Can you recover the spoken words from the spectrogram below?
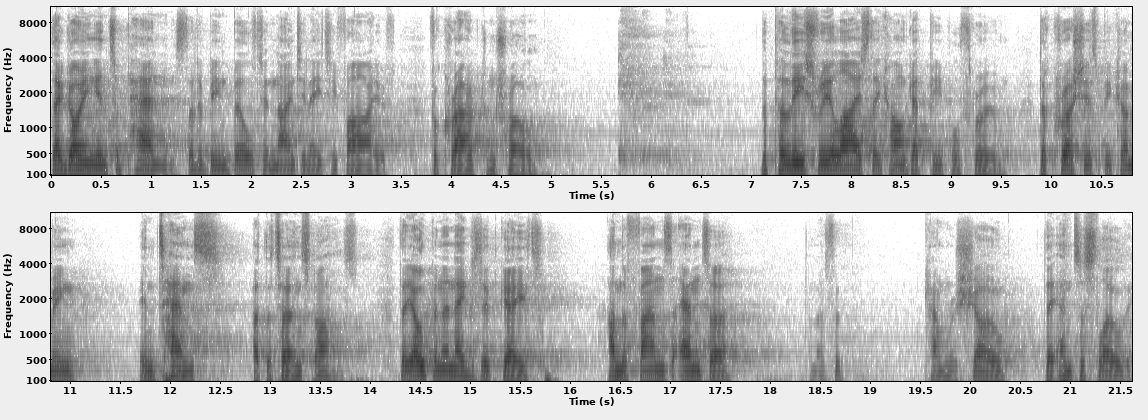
They're going into pens that have been built in 1985 for crowd control. The police realize they can't get people through. The crush is becoming intense at the turnstiles. They open an exit gate and the fans enter, and as the cameras show, they enter slowly,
